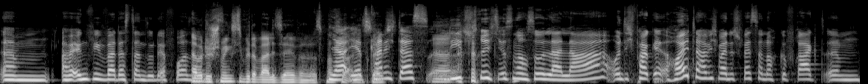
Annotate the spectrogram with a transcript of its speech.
Ähm, aber irgendwie war das dann so der Vorsatz. Aber du schminkst dich mittlerweile selber. Das machst Ja, jetzt kann ich selbst. das. Lidstrich ist noch so lala. Und ich frage, heute habe ich meine Schwester noch gefragt, ähm,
